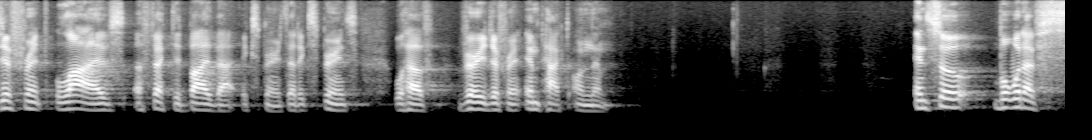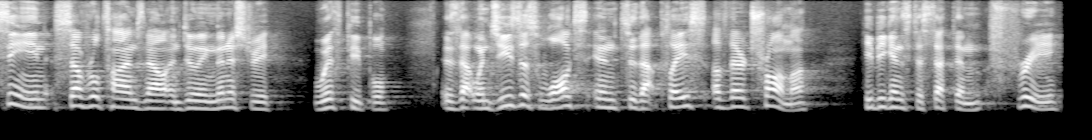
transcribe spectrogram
different lives affected by that experience. That experience will have very different impact on them. And so, but what I've seen several times now in doing ministry with people is that when Jesus walks into that place of their trauma, he begins to set them free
